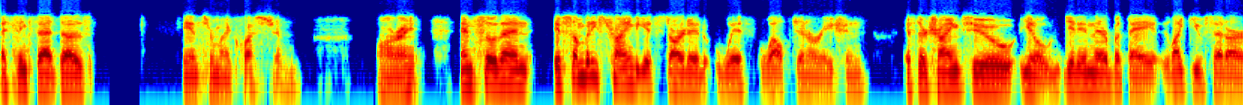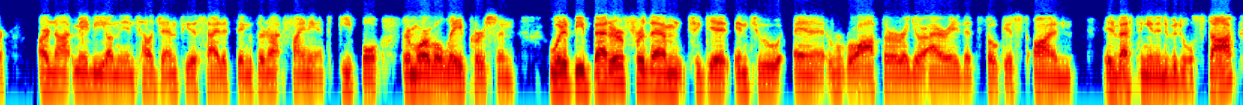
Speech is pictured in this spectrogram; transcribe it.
I think that does answer my question. All right. And so then if somebody's trying to get started with wealth generation, if they're trying to, you know, get in there, but they, like you've said, are are not maybe on the intelligentsia side of things, they're not finance people, they're more of a layperson would it be better for them to get into a Roth or a regular IRA that's focused on investing in individual stocks?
